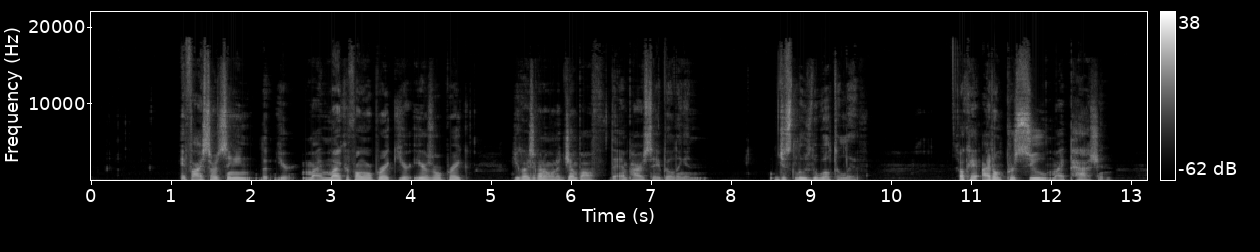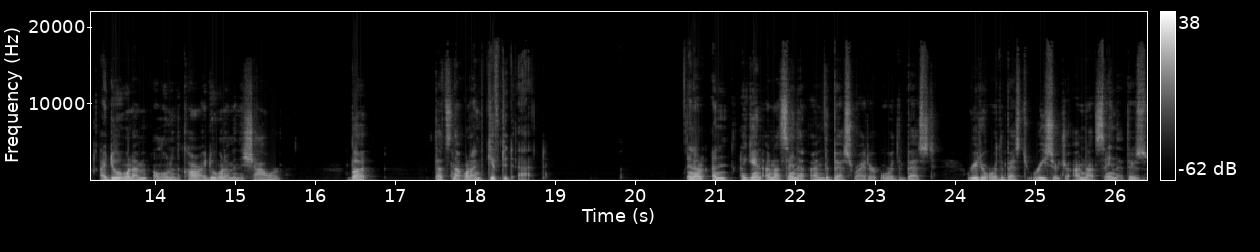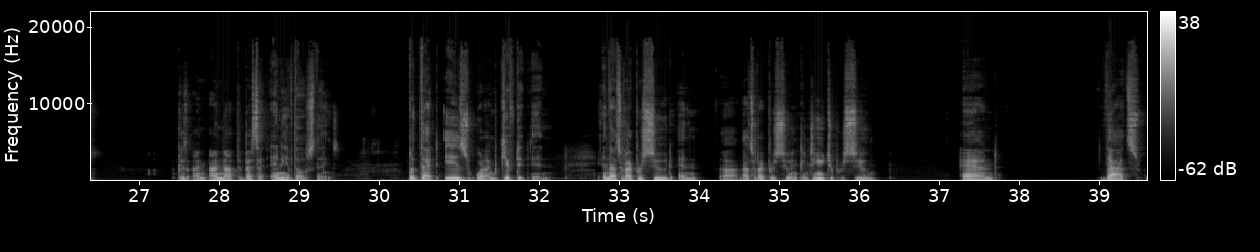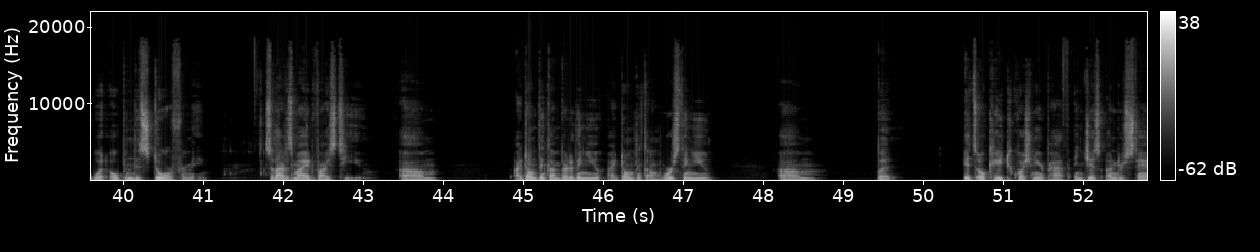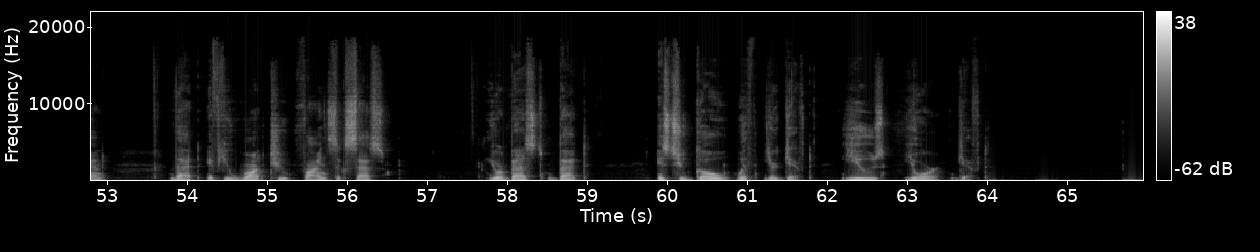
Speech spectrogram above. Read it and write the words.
If I start singing, the, your, my microphone will break, your ears will break. You guys are going to want to jump off the Empire State Building and just lose the will to live. Okay, I don't pursue my passion. I do it when I'm alone in the car. I do it when I'm in the shower. But that's not what I'm gifted at. And, I'm, and again, I'm not saying that I'm the best writer or the best reader or the best researcher. I'm not saying that. There's because I'm I'm not the best at any of those things. But that is what I'm gifted in, and that's what I pursued, and uh, that's what I pursue and continue to pursue. And that's what opened this door for me. So that is my advice to you. Um, I don't think I'm better than you. I don't think I'm worse than you. Um, but it's okay to question your path and just understand that if you want to find success, your best bet is to go with your gift. Use your gift.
